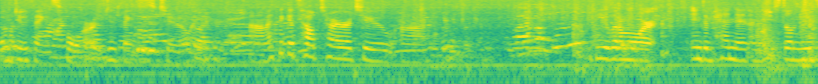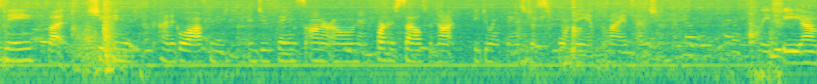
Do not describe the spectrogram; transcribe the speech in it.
you do things for or do things to. And um, I think it's helped her to um, be a little more independent. I mean, she still needs me, but she can kind of go off and, and do things on her own and for herself and not be doing things just for me and for my attention. She um,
